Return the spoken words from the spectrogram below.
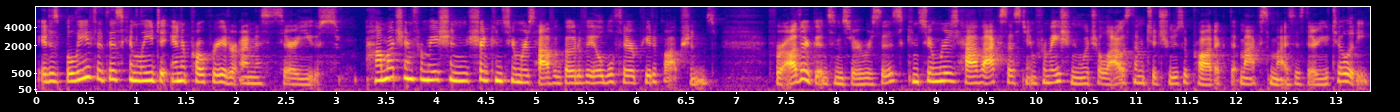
It is believed that this can lead to inappropriate or unnecessary use. How much information should consumers have about available therapeutic options? For other goods and services, consumers have access to information which allows them to choose a product that maximizes their utility,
